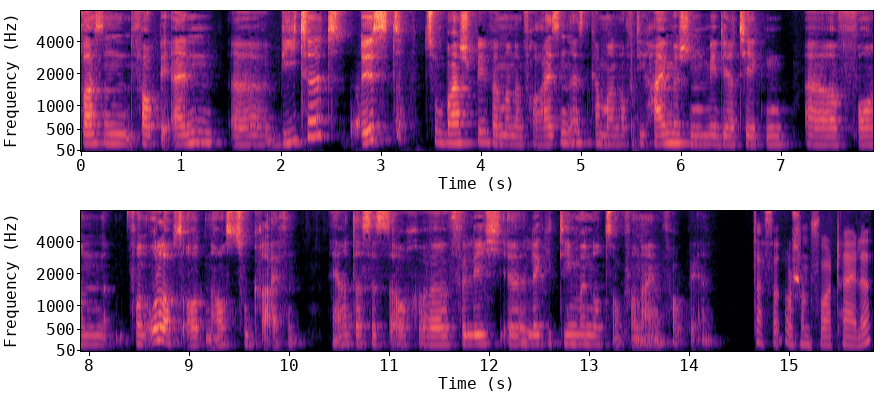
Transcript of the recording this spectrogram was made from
Was ein VPN äh, bietet, ist zum Beispiel, wenn man auf Reisen ist, kann man auf die heimischen Mediatheken äh, von, von Urlaubsorten aus zugreifen. Ja, das ist auch äh, völlig äh, legitime Nutzung von einem VPN. Das hat auch schon Vorteile.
